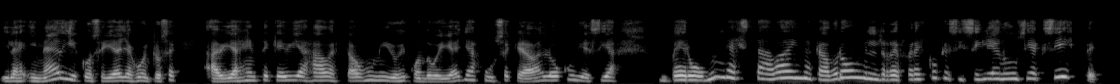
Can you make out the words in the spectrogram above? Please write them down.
y, la, y nadie conseguía Yahoo. Entonces, había gente que viajaba a Estados Unidos y cuando veía Yahoo se quedaban locos y decía, pero mira esta vaina, cabrón, el refresco que Sicilia anuncia existe.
